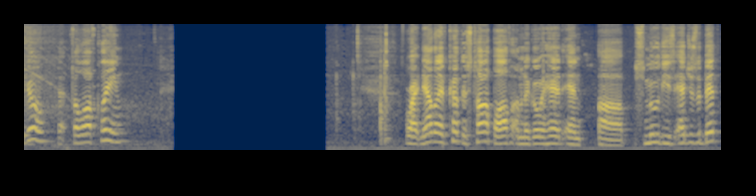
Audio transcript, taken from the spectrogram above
Go. That fell off clean. All right, now that I've cut this top off, I'm going to go ahead and uh, smooth these edges a bit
